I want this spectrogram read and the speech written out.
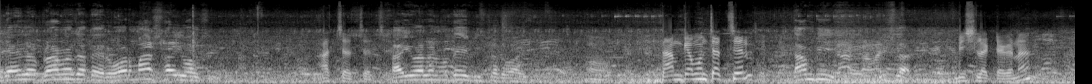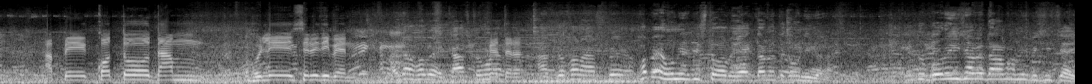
এটা হলো ব্রাহ্মা জাতের ওর মা সাইওয়াল আচ্ছা আচ্ছা আচ্ছা। সাইওয়ালের মধ্যে এই বীজটা দেওয়া হয়েছে। দাম কেমন চাচ্ছেন? দাম বিশ লাখ। বিশ লাখ টাকা না? আপনি কত দাম হইলে ছেড়ে দিবেন? এটা হবে কাস্টমার আর যখন আসবে হবে উনিশ বিশ তো হবে এক দামে তো কেউ নিবে না। কিন্তু গরু হিসাবে দাম আমি বেশি চাই।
